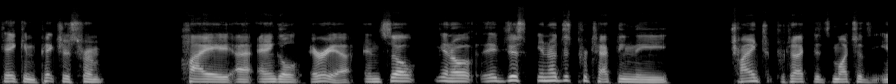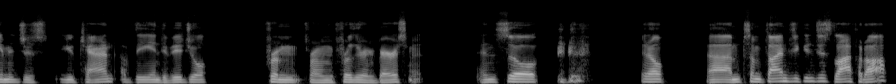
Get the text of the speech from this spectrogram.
taking pictures from high uh, angle area, and so you know it just you know just protecting the trying to protect as much of the images you can of the individual from from further embarrassment. And so, you know, um, sometimes you can just laugh it off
